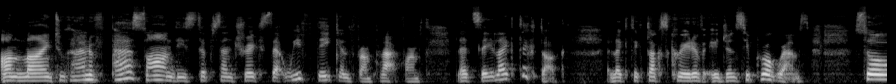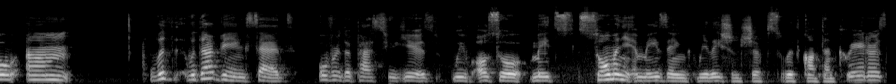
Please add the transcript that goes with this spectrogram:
online to kind of pass on these tips and tricks that we've taken from platforms, let's say like TikTok, like TikTok's creative agency programs. So, um, with with that being said, over the past few years, we've also made so many amazing relationships with content creators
